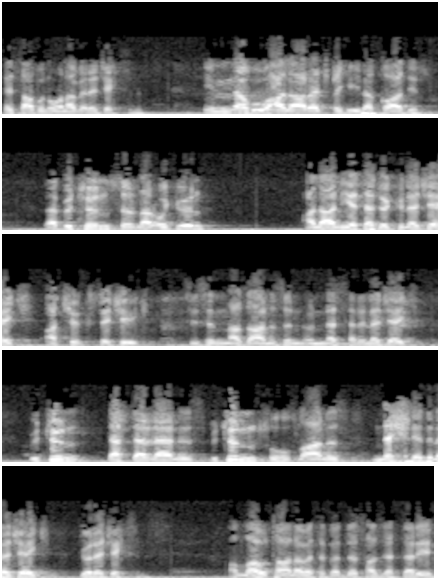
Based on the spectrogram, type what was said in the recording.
hesabını ona vereceksiniz. İnnehu ala rec'ihi lekadir. Ve bütün sırlar o gün alaniyete dökülecek, açık seçik, sizin nazarınızın önüne serilecek, bütün defterleriniz, bütün suhuflarınız neşredilecek, göreceksiniz. Allahu Teala ve Tekaddes Hazretleri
